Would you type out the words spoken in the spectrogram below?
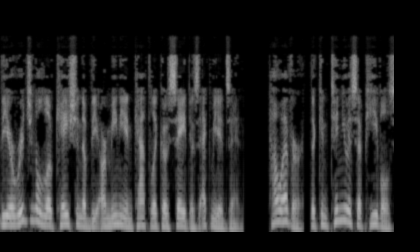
The original location of the Armenian Catholicosate is Etchmiadzin. However, the continuous upheavals,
